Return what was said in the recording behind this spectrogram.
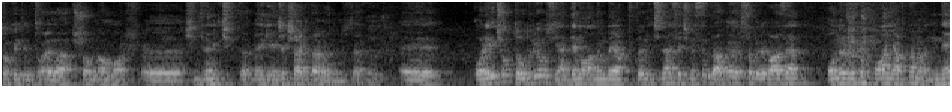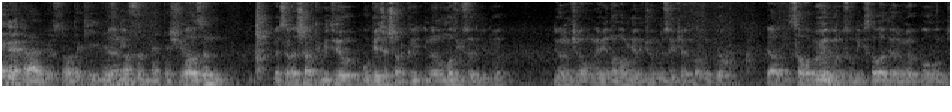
Tokyo Drift, Orala, Show No More. Ee, şimdi dinamik çıktı ve gelecek şarkılar var önümüzde. Evet. Ee, orayı çok dolduruyor musun? Yani demo anlamında yaptıkların içinden seçmesi mi daha kolay yoksa böyle bazen onları bırakıp o an yaptın ama neye göre karar veriyorsun? Oradaki iletim Yani nasıl netleşiyor? Bazen mesela şarkı bitiyor, o gece şarkı inanılmaz güzel geliyor. Diyorum ki ben bunu yayınlamam gerekiyor önümüzdeki ay falan filan. Yarın sabah bir uyanıyorum sonraki sabah diyorum yok bu olmamış.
